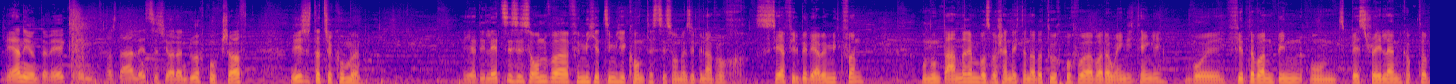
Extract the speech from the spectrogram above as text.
Werni unterwegs und hast auch letztes Jahr deinen Durchbruch geschafft? Wie ist es dazu gekommen? Ja, die letzte Saison war für mich eine ziemliche Contest-Saison. Also ich bin einfach sehr viel Bewerbe mitgefahren. Und unter anderem, was wahrscheinlich dann auch der Durchbruch war, war der Wangle Tangle, wo ich Vierter geworden bin und Best Rayline gehabt habe.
